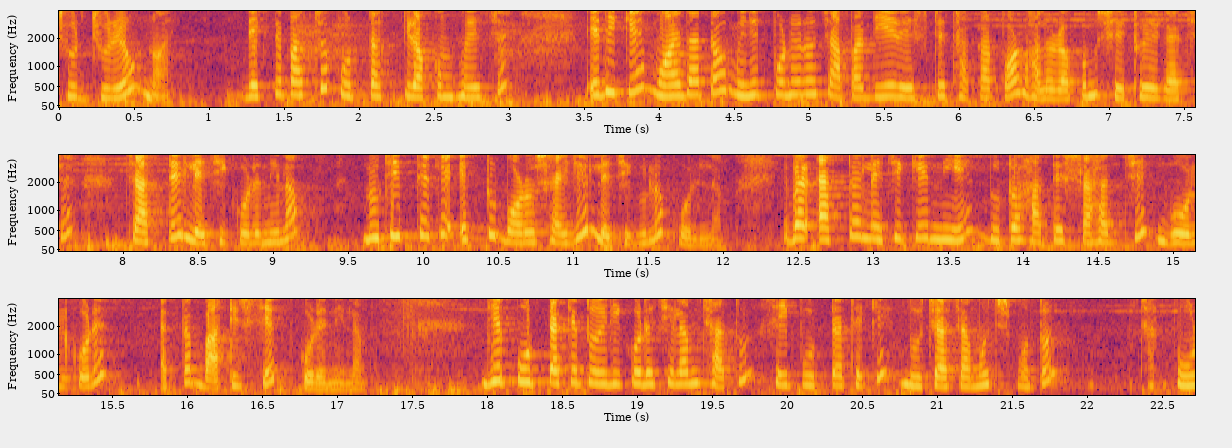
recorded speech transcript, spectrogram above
ঝুরঝুরেও নয়। দেখতে পাচ্ছ পুরটা কীরকম হয়েছে? এদিকে ময়দাটাও মিনিট পনেরো চাপা দিয়ে রেস্টে থাকার পর ভালো রকম সেট হয়ে গেছে। চারটে লেচি করে নিলাম। লুচির থেকে একটু বড় সাইজের লেচিগুলো করলাম। এবার একটা লেচিকে নিয়ে দুটো হাতের সাহায্যে গোল করে একটা বাটির শেপ করে নিলাম। যে পুরটাকে তৈরি করেছিলাম ছাতুর, সেই পুরটা থেকে দু চা চামচ মতন পুর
